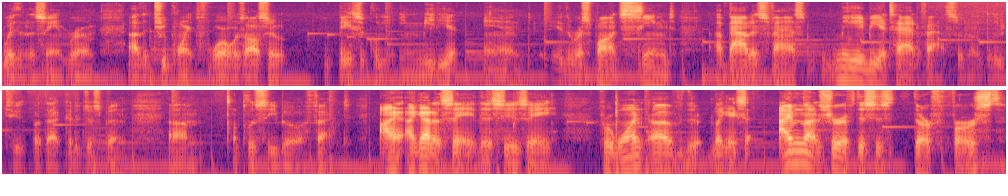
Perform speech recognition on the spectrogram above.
within the same room. Uh, the 2.4 was also basically immediate, and the response seemed about as fast, maybe a tad faster than Bluetooth, but that could have just been um, a placebo effect. I, I gotta say, this is a, for one of the, like I said, I'm not sure if this is their first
